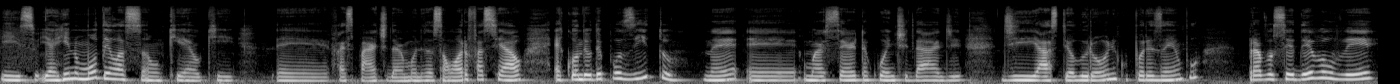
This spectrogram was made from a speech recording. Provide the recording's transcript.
Isso. E a rinomodelação, que é o que é, faz parte da harmonização orofacial, é quando eu deposito, né, é, uma certa quantidade de ácido hialurônico, por exemplo, para você devolver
